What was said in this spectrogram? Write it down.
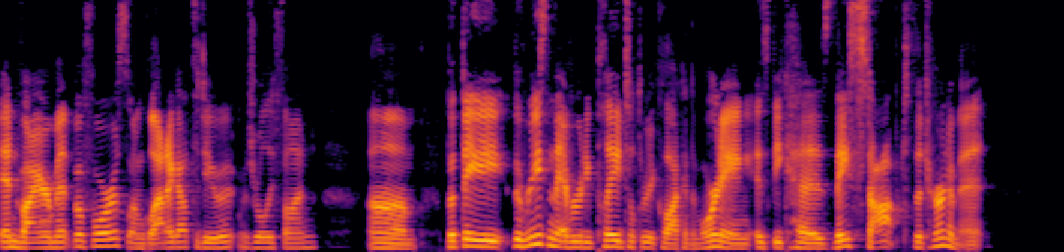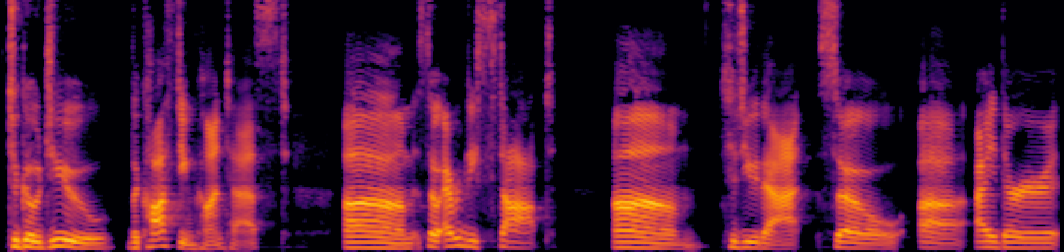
environment before, so I'm glad I got to do it. It was really fun. Um, but they, the reason that everybody played till three o'clock in the morning is because they stopped the tournament to go do the costume contest. Um, so everybody stopped, um, to do that. So, uh, either,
